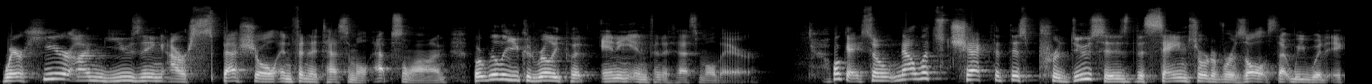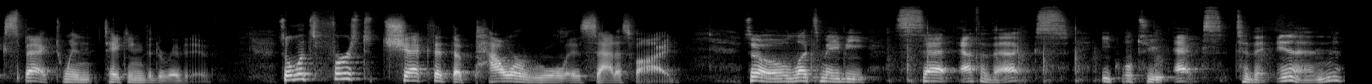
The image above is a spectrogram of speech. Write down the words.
Where here I'm using our special infinitesimal epsilon, but really you could really put any infinitesimal there. Okay, so now let's check that this produces the same sort of results that we would expect when taking the derivative. So let's first check that the power rule is satisfied. So let's maybe set f of x equal to x to the n.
